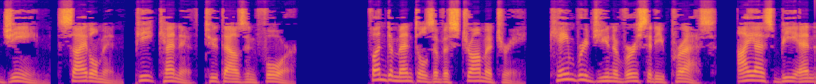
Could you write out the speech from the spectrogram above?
Jean, Seidelmann, P. Kenneth 2004. Fundamentals of Astrometry. Cambridge University Press. ISBN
